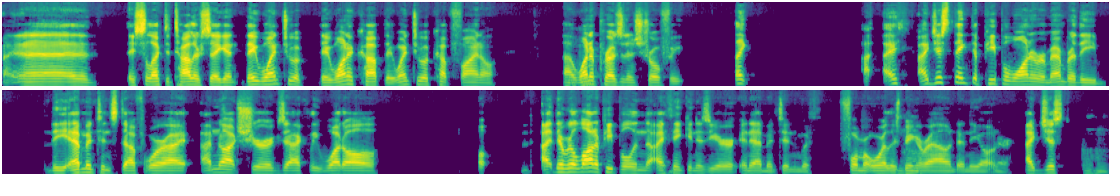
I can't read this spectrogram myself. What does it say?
uh, they selected Tyler Seguin. They went to a, they won a cup. They went to a cup final, uh, won a President's Trophy. Like, I, I, I just think that people want to remember the, the Edmonton stuff where I, I'm not sure exactly what all. I, there were a lot of people in, the, I think, in his ear in Edmonton with former Oilers being around and the owner. I just, Mhm.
